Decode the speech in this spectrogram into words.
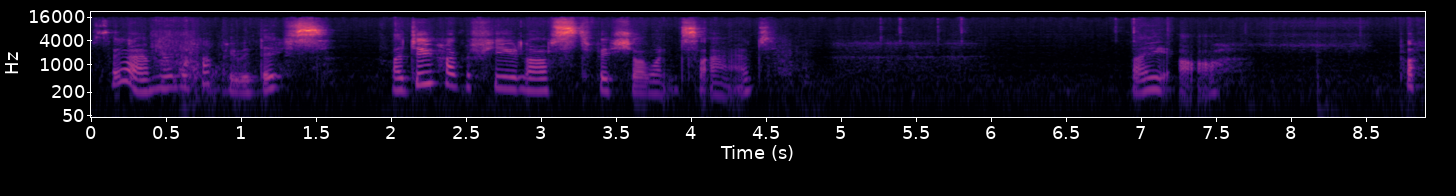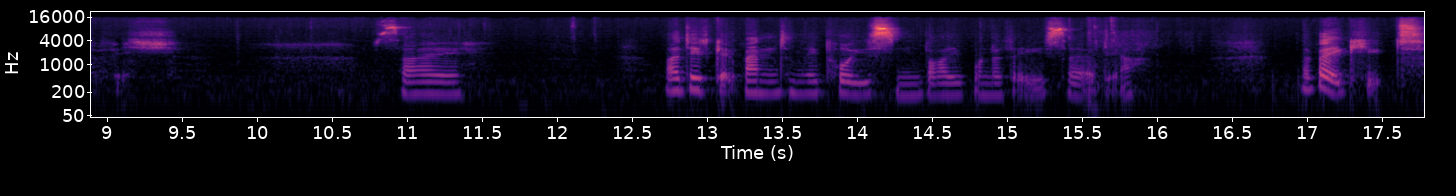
So yeah, I'm really happy with this. I do have a few last fish I want to add. They are pufferfish. So I did get randomly poisoned by one of these earlier. They're very cute,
